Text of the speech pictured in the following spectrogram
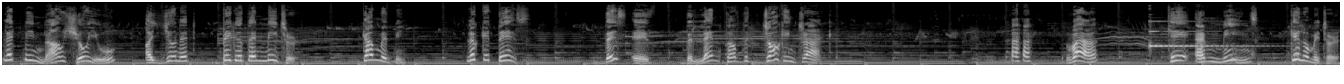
Let me now show you a unit bigger than meter. Come with me. Look at this. This is the length of the jogging track. well, km means kilometer.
